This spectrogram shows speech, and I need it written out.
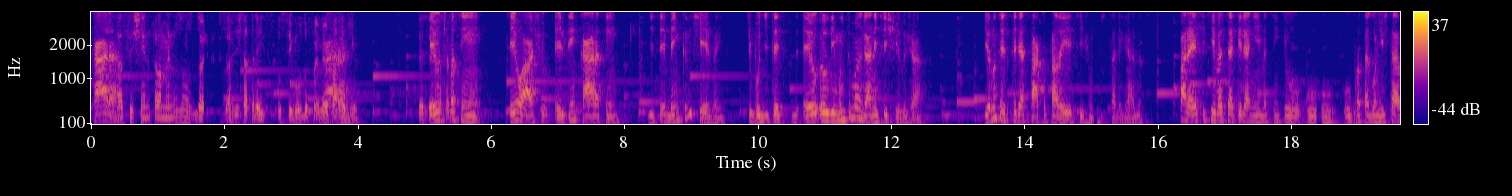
Cara, assistindo pelo menos uns dois episódios. Assista três. O segundo foi meio Cara, paradinho. O terceiro eu, tipo assim, eu acho, ele tem cara, assim, de ser bem clichê, velho. Tipo, de ter. Eu, eu li muito mangá nesse estilo já. E eu não sei se eu teria saco pra ler esse junto, tá ligado? Parece que vai ser aquele anime, assim, que o, o, o protagonista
